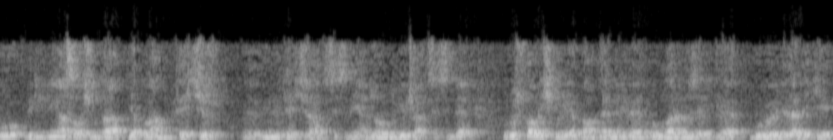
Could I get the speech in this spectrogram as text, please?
bu Birinci Dünya Savaşı'nda yapılan tehcir, e, ünlü tehcir hadisesinde yani zorunlu göç hadisesinde Ruslarla işbirliği yapan Ermeni ve Rumların özellikle bu bölgelerdeki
